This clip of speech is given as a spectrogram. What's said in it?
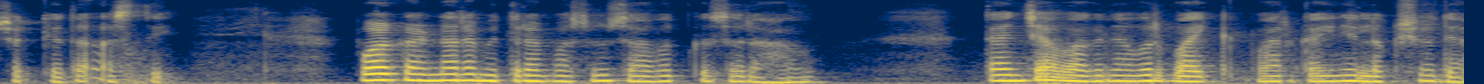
शक्यता असते. पळ काढणाऱ्या मित्रांपासून सावध कसं राहावं? त्यांच्या वागण्यावर बाईक बारकाईने लक्ष द्या.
